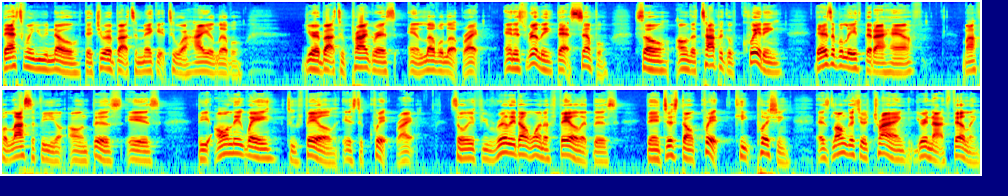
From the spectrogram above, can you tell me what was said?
that's when you know that you're about to make it to a higher level. You're about to progress and level up, right? And it's really that simple. So, on the topic of quitting, there's a belief that I have. My philosophy on this is the only way to fail is to quit, right? So, if you really don't want to fail at this, then just don't quit. Keep pushing. As long as you're trying, you're not failing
